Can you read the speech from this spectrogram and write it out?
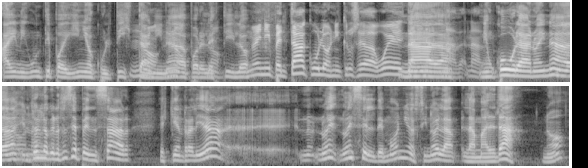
hay ningún tipo de guiño ocultista No, ni nada no, por el no. estilo. No hay ni pentáculos, ni cruce dada vuelta, ni nada, nada, nada. ni un cura, no hay nada. Entonces lo que no. nos hace pensar es que en realidad eh, no, no es, no es el demonio, sino la, la maldad, ¿no?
